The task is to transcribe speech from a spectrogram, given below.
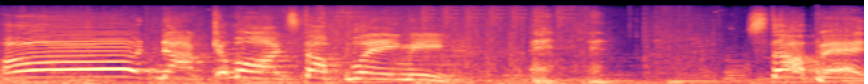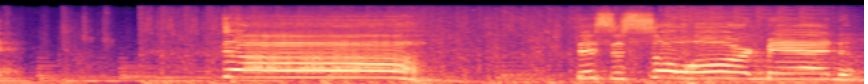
Oh, no. Come on. Stop playing me. Stop it. Ah! This is so hard, man.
